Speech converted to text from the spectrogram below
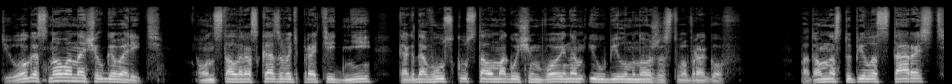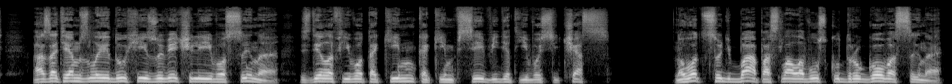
Тиога снова начал говорить. Он стал рассказывать про те дни, когда Вуску стал могучим воином и убил множество врагов. Потом наступила старость, а затем злые духи изувечили его сына, сделав его таким, каким все видят его сейчас. Но вот судьба послала в узку другого сына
